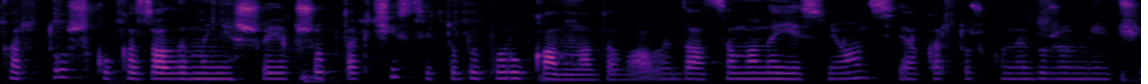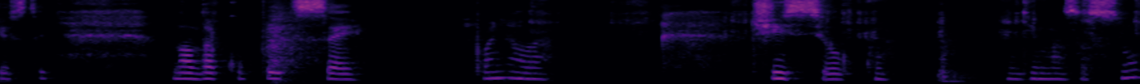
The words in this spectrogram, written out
Картошку казали мені, що якщо б так чистити, то би по рукам надавали. Да, це в мене є нюанс, я картошку не дуже вмію чистити. Треба купити цей. Поняли? Чистілку. Діма заснув.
